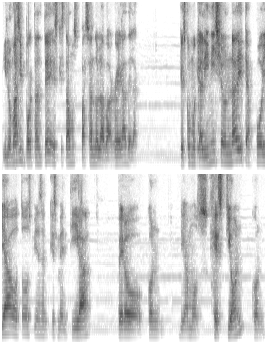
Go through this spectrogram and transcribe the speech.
y lo más importante es que estamos pasando la barrera de la que es como que al inicio nadie te apoya o todos piensan que es mentira, pero con, digamos, gestión, con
